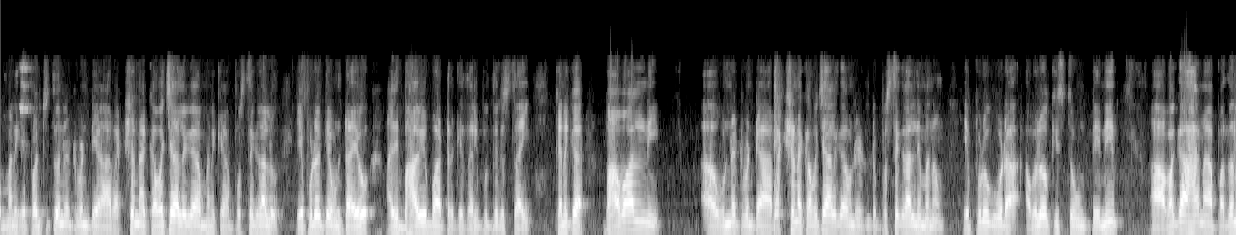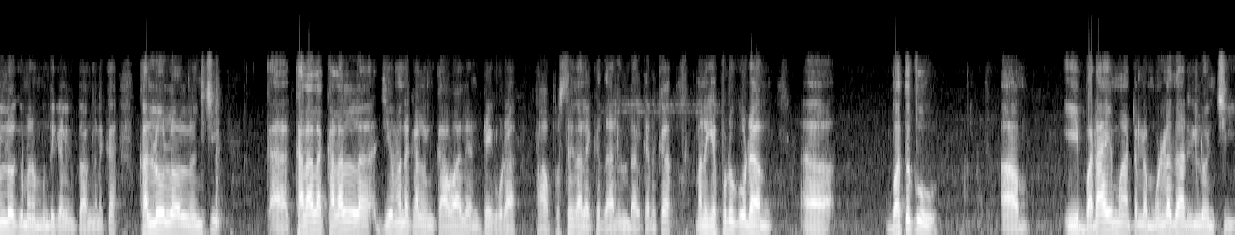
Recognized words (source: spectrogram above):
మనకి పంచుతున్నటువంటి ఆ రక్షణ కవచాలుగా మనకి ఆ పుస్తకాలు ఎప్పుడైతే ఉంటాయో అది భావి బాటర్కి తలుపు తెరుస్తాయి. కనుక భావాల్ని ఉన్నటువంటి ఆ రక్షణ కవచాలుగా ఉండేటువంటి పుస్తకాల్ని మనం ఎప్పుడూ కూడా అవలోకిస్తూ ఉంటేనే ఆ అవగాహన పదంలోకి మనం ముందుకెళ్తాం కనుక కల్లోల నుంచి కళల కళల జీవన కళలు కావాలి అంటే కూడా ఆ పుస్తకాల యొక్క దారి ఉండాలి. కనుక మనకి ఎప్పుడు కూడా బతుకు ఈ బడాయి మాటల ముళ్ళదారిలోంచి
